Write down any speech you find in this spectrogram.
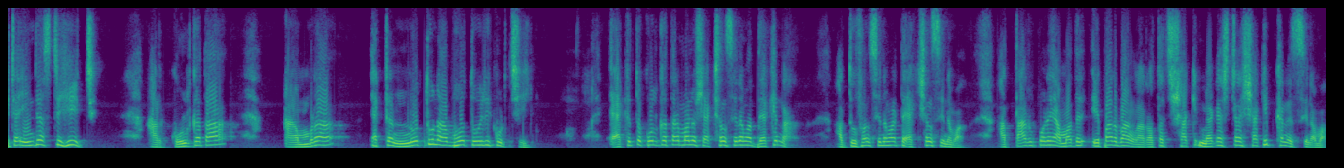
এটা ইন্ডাস্ট্রি হিট আর কলকাতা, আমরা একটা নতুন আবহ তৈরি করছি। একে তো কলকাতার মানুষ অ্যাকশন সিনেমা দেখে না, আর তুফান সিনেমাটা অ্যাকশন সিনেমা আর তার উপরে আমাদের এপার বাংলার, অর্থাৎ সাকিব মেগাস্টার শাকিব খানের সিনেমা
